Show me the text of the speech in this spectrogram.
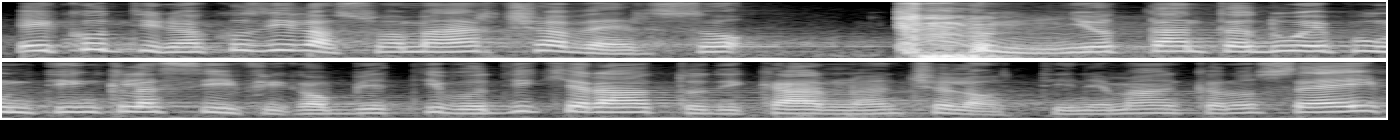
E continua così la sua marcia verso gli 82 punti in classifica, obiettivo dichiarato di Carlo Ancelotti, ne mancano 6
